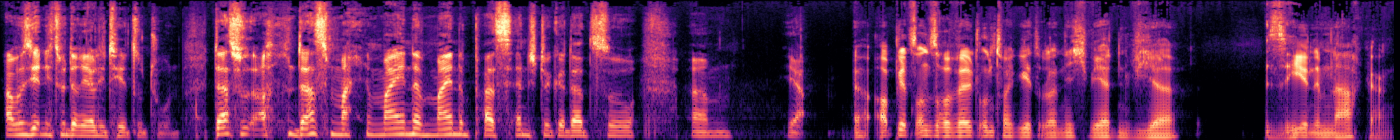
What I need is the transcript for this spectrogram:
Aber sie hat nichts mit der Realität zu tun. Das, das meine, meine, paar Centstücke dazu. Ähm, ja. Ja, ob jetzt unsere Welt untergeht oder nicht, werden wir sehen im Nachgang.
